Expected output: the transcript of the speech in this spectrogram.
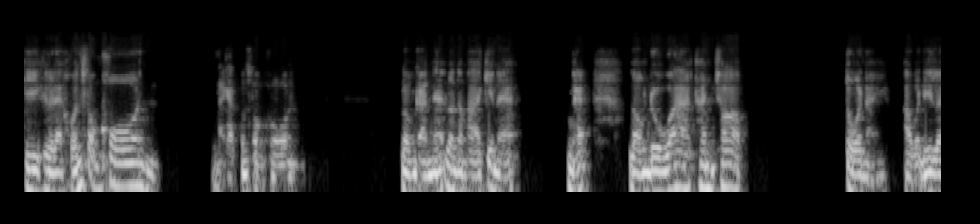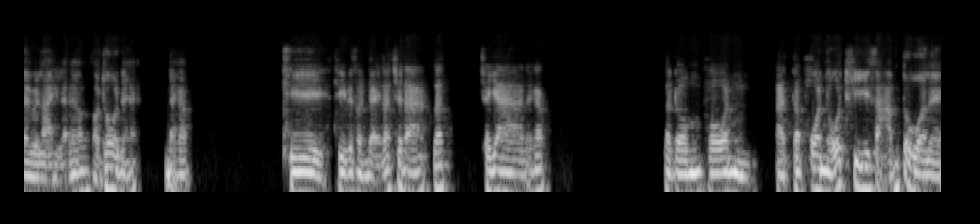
ทีคืออะไรขนส่งโคนนะครับขนส่งโคนรวมกันนะรวมทำภารกิจนะนะลองดูว่าท่านชอบตัวไหน เอาวันนี้เลยเวลาแล้วขอโทษนะฮะ นะครับ ทีทีเป็นส่วนใหญ่รัชดารัชยานะครับ ระดมพล อัตพลโอทีสามตัวเลย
